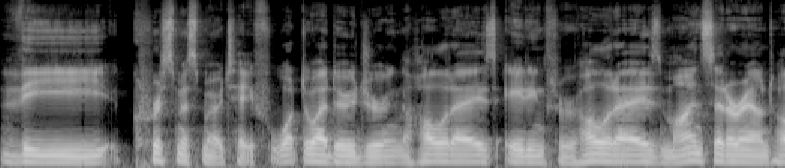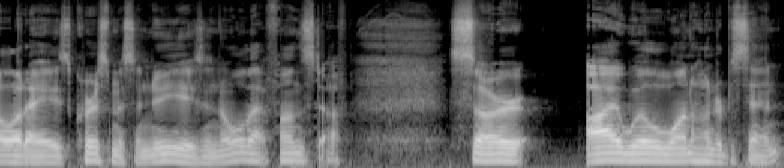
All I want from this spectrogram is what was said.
the Christmas motif. What do I do during the holidays, eating through holidays, mindset around holidays, Christmas and New Year's, and all that fun stuff. So I will 100%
